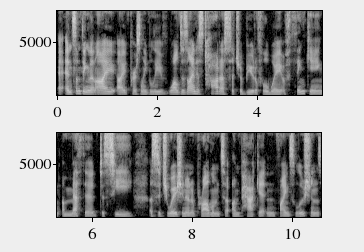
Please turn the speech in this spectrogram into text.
and something that I, I personally believe, while design has taught us such a beautiful way of thinking, a method to see a situation and a problem, to unpack it and find solutions,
